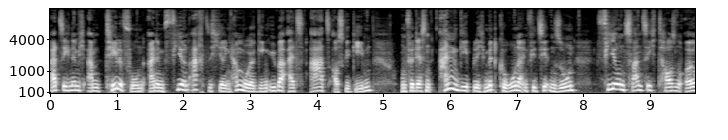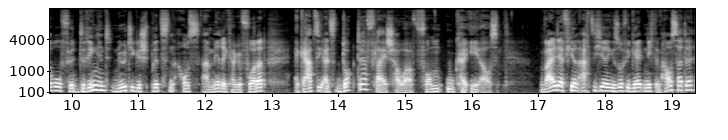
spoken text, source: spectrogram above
hat sich nämlich am Telefon einem 84-jährigen Hamburger gegenüber als Arzt ausgegeben und für dessen angeblich mit Corona infizierten Sohn 24.000 Euro für dringend nötige Spritzen aus Amerika gefordert. Er gab sich als Dr. Fleischhauer vom UKE aus. Weil der 84-Jährige so viel Geld nicht im Haus hatte,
